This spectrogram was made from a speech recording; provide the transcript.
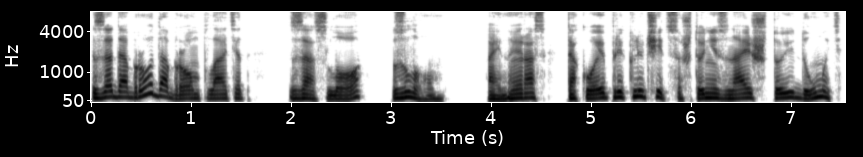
За добро добром платят, за зло — злом. А иной раз такое приключится, что не знаешь, что и думать.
